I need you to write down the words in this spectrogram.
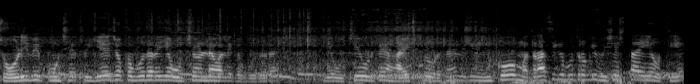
चौड़ी भी पूंछ है तो ये जो कबूतर है, ये ऊँचे उड़ने वाले कबूतर है। ये ऊँचे उड़ते हैं हाइट पे उड़ते हैं, लेकिन इनको मद्रासी कबूतरों की विशेषता ये होती है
